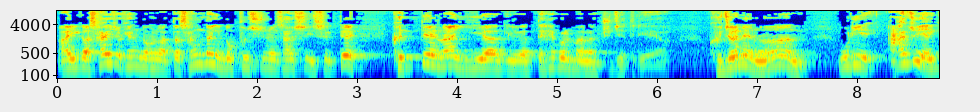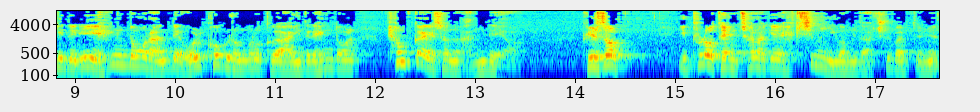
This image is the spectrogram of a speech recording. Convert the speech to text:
아이가 사회적 행동을 갖다 상당히 높은 수준에서 할 수 있을 때 그때나 이야기를 갖다 해볼 만한 주제들이에요. 그전에는 우리 아주 애기들이 행동을 하는데 옳고 그름으로 그 아이들의 행동을 평가해서는 안 돼요. 그래서 이 floortime 철학의 핵심은 이겁니다. 출발점이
